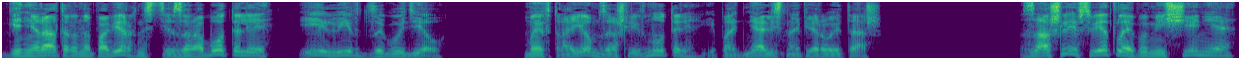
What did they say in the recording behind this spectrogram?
Генераторы на поверхности заработали, и лифт загудел. Мы втроем зашли внутрь и поднялись на первый этаж. Зашли в светлое помещение.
